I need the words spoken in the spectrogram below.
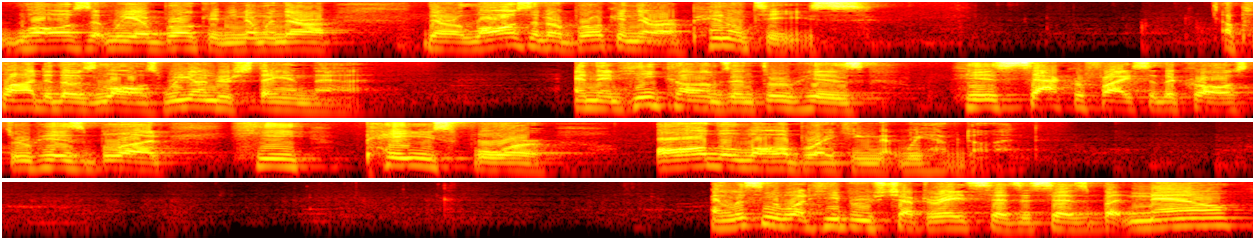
laws that we have broken. You know, when there are there are laws that are broken, there are penalties applied to those laws. We understand that. And then he comes and through his his sacrifice at the cross, through his blood, he pays for all the law breaking that we have done. And listen to what Hebrews chapter 8 says. It says, But now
